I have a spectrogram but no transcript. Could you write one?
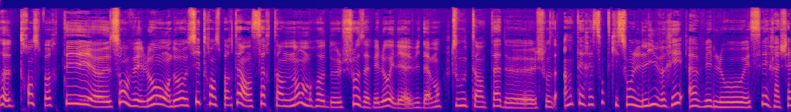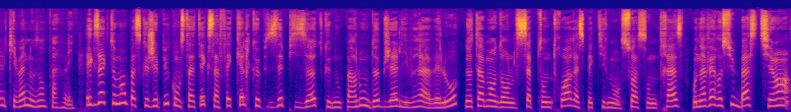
tra- transporter euh, son vélo, on doit aussi transporter un certain nombre de choses à vélo. Il y a évidemment tout un tas de choses intéressantes qui sont livrées à vélo. Et c'est Rachel qui va nous en parler. Exactement, parce que j'ai pu constater que ça fait quelques épisodes que nous parlons d'objets livrés à vélo, notamment dans le 73, respectivement 73. On avait reçu Bastien,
